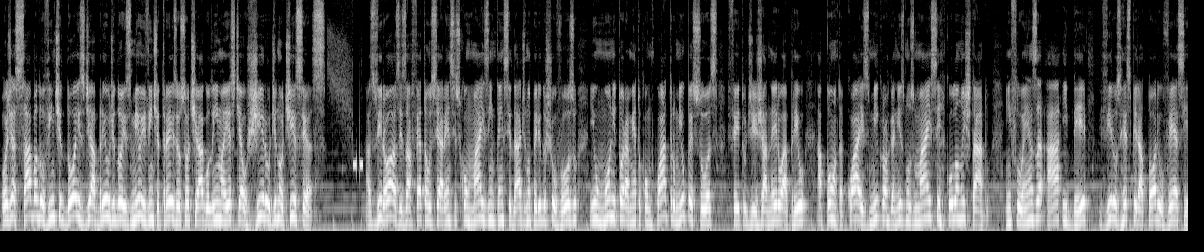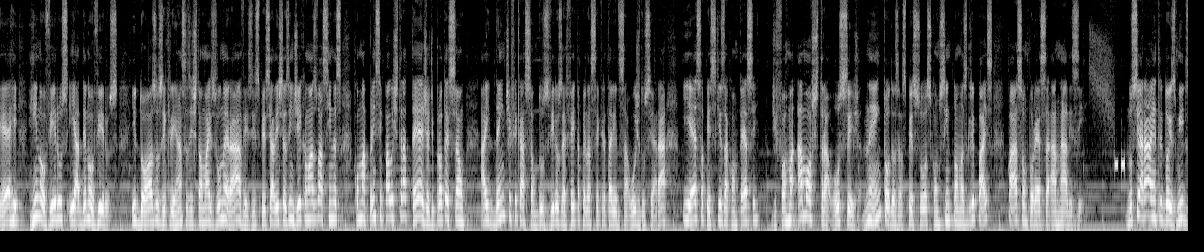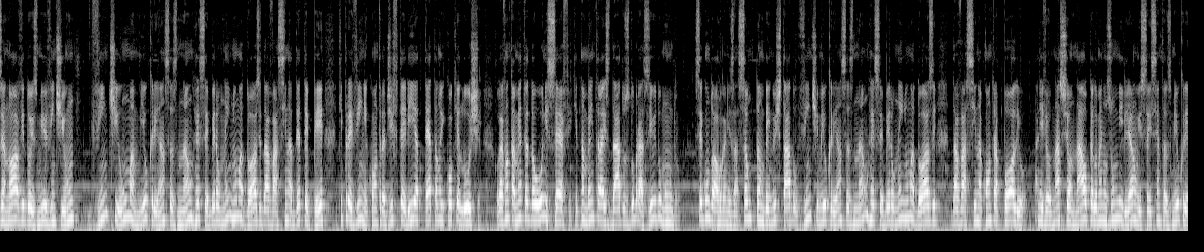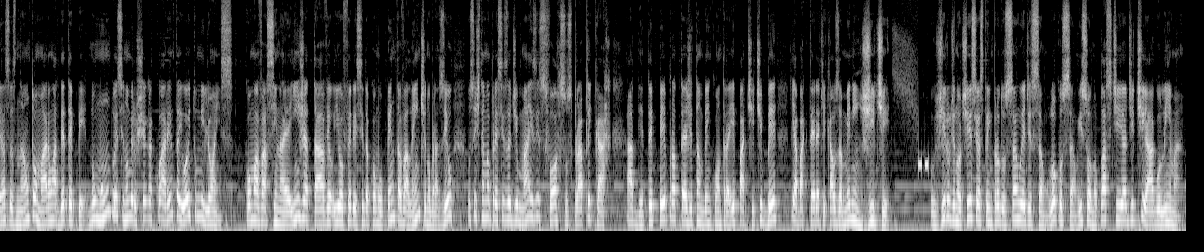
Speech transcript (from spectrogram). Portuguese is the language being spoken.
Hoje é sábado, 22 de abril de 2023. Eu sou Tiago Lima. Este é o Giro de Notícias. As viroses afetam os cearenses com mais intensidade no período chuvoso e um monitoramento com 4 mil pessoas, feito de janeiro a abril, aponta quais micro-organismos mais circulam no estado: influenza A e B, vírus respiratório VSR, rinovírus e adenovírus. Idosos e crianças estão mais vulneráveis e especialistas indicam as vacinas como a principal estratégia de proteção. A identificação dos vírus é feita pela Secretaria de Saúde do Ceará e essa pesquisa acontece de forma amostral, ou seja, nem todas as pessoas com sintomas gripais passam por essa análise. No Ceará, entre 2019 e 2021, 21 mil crianças não receberam nenhuma dose da vacina DTP, que previne contra difteria, tétano e coqueluche. O levantamento é do Unicef, que também traz dados do Brasil e do mundo. Segundo a organização, também no estado, 20 mil crianças não receberam nenhuma dose da vacina contra pólio. A nível nacional, pelo menos 1 milhão e 600 mil crianças não tomaram a DTP. No mundo, esse número chega a 48 milhões. Como a vacina é injetável e oferecida como pentavalente no Brasil, o sistema precisa de mais esforços para aplicar. A DTP protege também contra hepatite B e a bactéria que causa meningite. O Giro de Notícias tem produção, edição, locução e sonoplastia de Tiago Lima.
